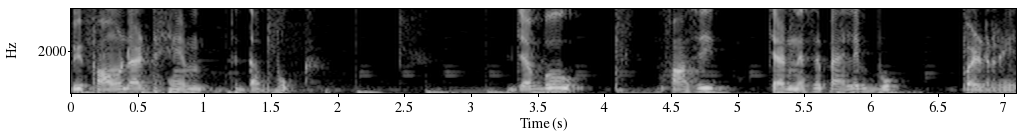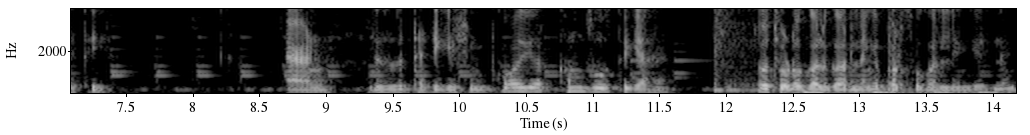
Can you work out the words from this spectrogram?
we found at him the book जब वो फांसी चढ़ने से पहले भी बुक पढ़ रहे थे। And this is the dedication because यार, हम सोचते क्या है? तो छोड़ो, कल कर लेंगे, परसों कर लेंगे। नहीं।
